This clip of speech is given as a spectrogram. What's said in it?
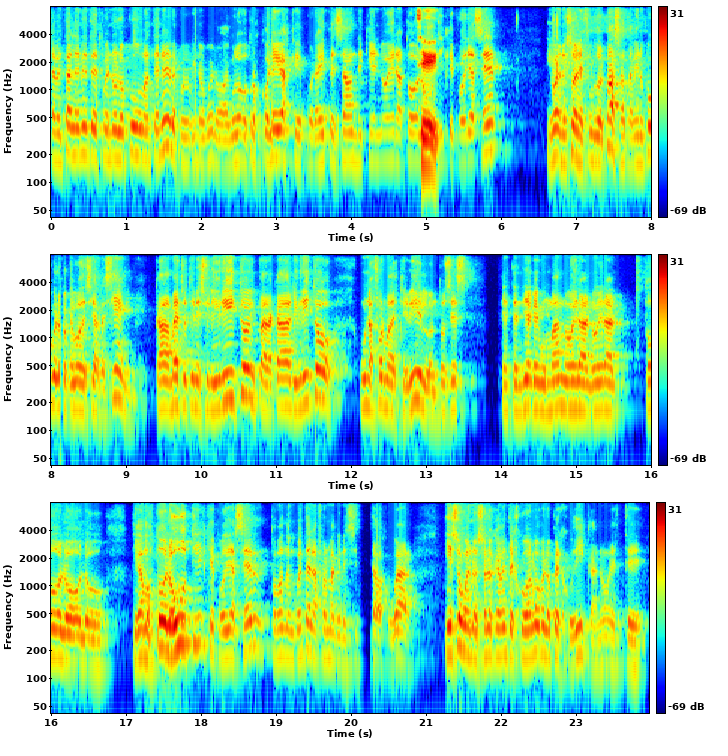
lamentablemente después no lo pudo mantener, después vino, bueno, algunos otros colegas que por ahí pensaban de que él no era todo lo que podría ser. Y bueno, eso en el fútbol pasa, también un poco lo que vos decías recién. Cada maestro tiene su librito y para cada librito una forma de escribirlo. Entonces entendía que Guzmán no era, no era todo lo, digamos, todo lo útil que podía ser, tomando en cuenta la forma que necesitaba jugar. Y eso, bueno, eso lógicamente el jugador lo, perjudica, ¿no? Este,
